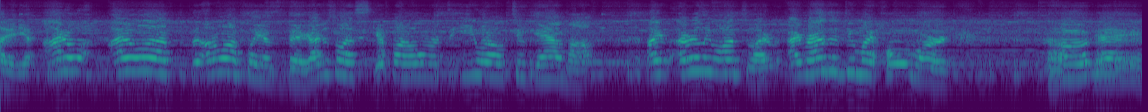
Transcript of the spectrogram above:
play. I don't. I don't want to. I don't want to play as big. I just want to skip on over to E102 Gamma. I, I really want to. I, I'd rather do my homework. Okay,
